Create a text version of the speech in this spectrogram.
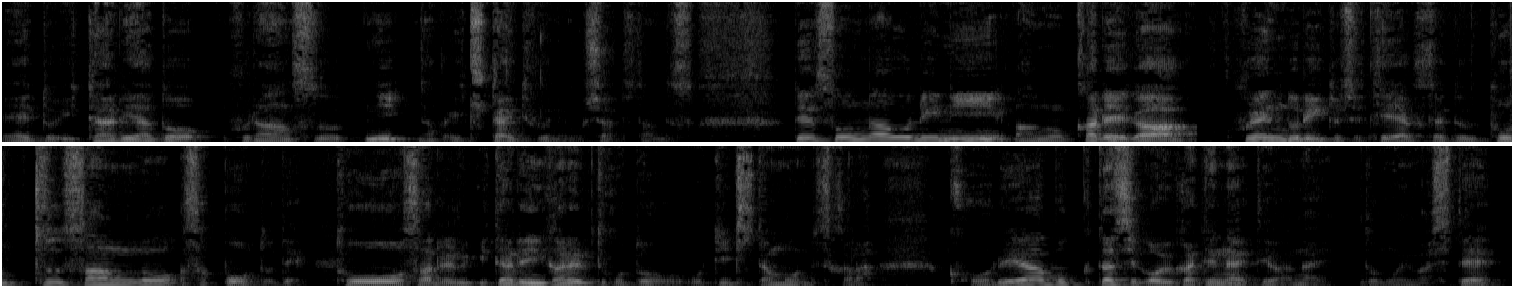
えっ、ー、と、イタリアとフランスになんか行きたいというふうにおっしゃってたんです。で、そんな折に、あの、彼がフレンドリーとして契約されているトッツさんのサポートで、東欧される、イタリアに行かれるってことをお聞きしたもんですから、これは僕たちが追いかけない手はないと思いまして、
